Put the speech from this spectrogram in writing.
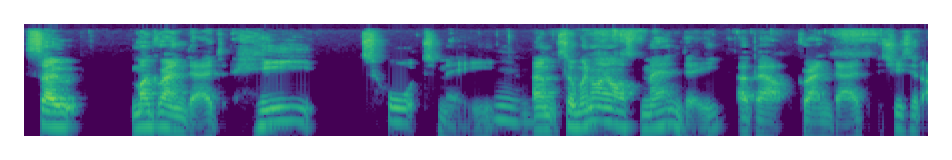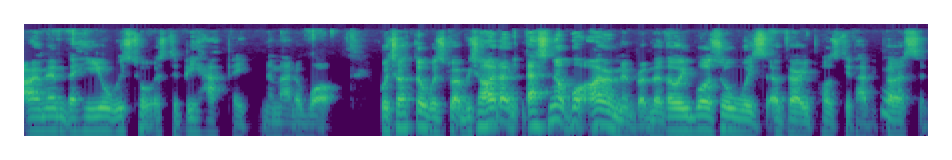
so my granddad, he taught me. Mm. Um, so when I asked Mandy about granddad, she said, "I remember he always taught us to be happy no matter what," which I thought was great. Which I don't. That's not what I remember, him, though he was always a very positive, happy Yeah. person.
